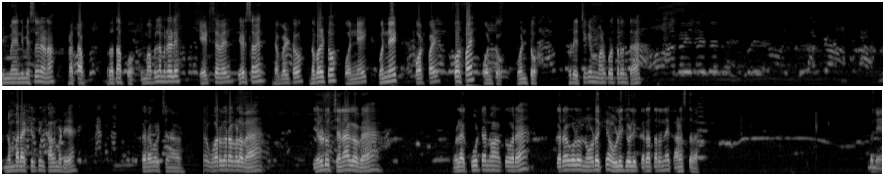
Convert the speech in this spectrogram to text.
ನಿಮ್ಮ ನಿಮ್ಮ ಅಣ್ಣ? ಪ್ರತಾಪ್. ಪ್ರತಾಪ್. ನಿಮ್ಮ ಮೊಬೈಲ್ ನಂಬರ್ ಹೇಳಿ. Eight seven eight seven double two double two one eight one eight four five four five one two. One two. ನೋಡಿ ಹೆಚ್ಚು ಕಮ್ಮಿ ಮಾಡ್ಕೊಡ್ತಾರಂತೆ. ನಂಬರ್ ಹಾಕಿರ್ತೀನಿ ಕಾಲ್ ಮಾಡಿ. ಕರಗಳು ಚೆನ್ನಾಗವೆ. ಹೊರಗರಗಳವೆ ಎರಡು ಚೆನ್ನಾಗವೆ. ಒಳ್ಳೆ ಕೂಟನು ಹಾಕವ್ರೆ. ಕರಗಳು ನೋಡಕ್ಕೆ ಹುಳಿ ಜೋಳಿ ಕರ ತರನೇ ಕಾಣಿಸ್ತವೆ. ಬನ್ನಿ.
